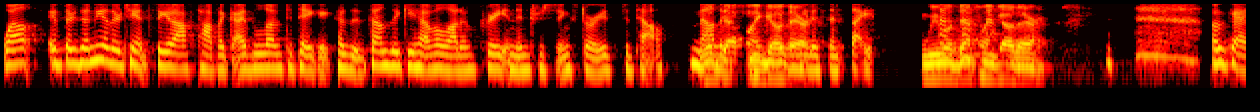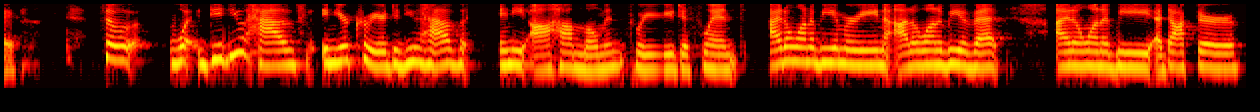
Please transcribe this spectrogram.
Well, if there's any other chance to get off topic, I'd love to take it because it sounds like you have a lot of great and interesting stories to tell. Now we'll definitely go there. This insight. We will definitely go there. Okay. So, what did you have in your career? Did you have any aha moments where you just went, I don't want to be a Marine. I don't want to be a vet. I don't want to be a doctor.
